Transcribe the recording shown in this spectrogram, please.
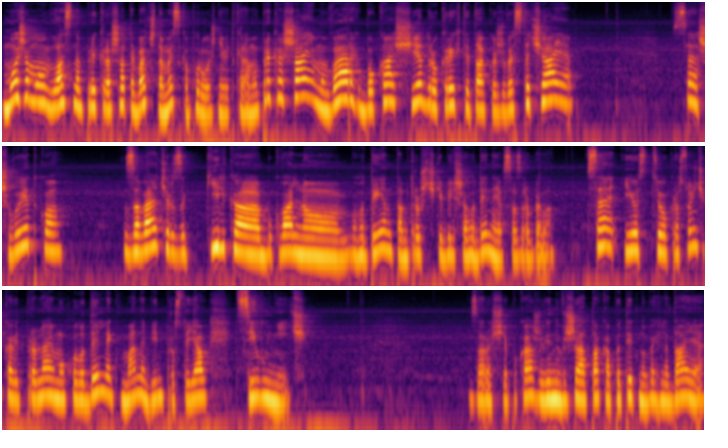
можемо, власне, прикрашати, бачите, миска порожня від крему. Прикрашаємо верх, бока, щедро, крихти також вистачає. Все швидко. За вечір, за кілька буквально годин, там трошечки більше години, я все зробила. Все, і ось цього красунчика відправляємо у холодильник. В мене він простояв цілу ніч. Зараз ще покажу. Він вже так апетитно виглядає,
